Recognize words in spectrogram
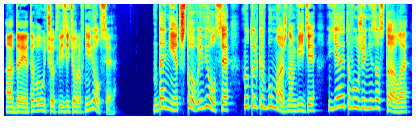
А до этого учет визитеров не велся. «Да нет, что вы, велся, но только в бумажном виде. Я этого уже не застала.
